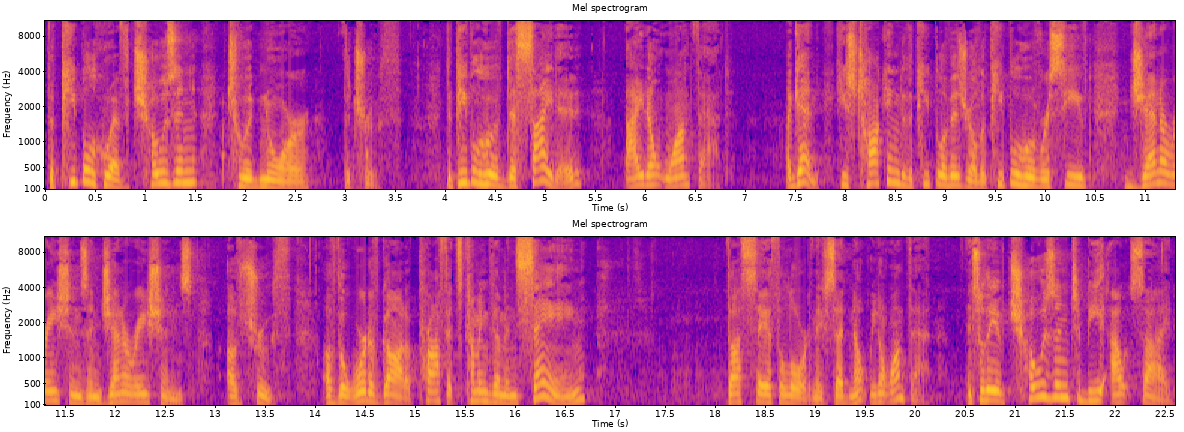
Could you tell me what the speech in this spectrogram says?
the people who have chosen to ignore the truth. The people who have decided, I don't want that. Again, he's talking to the people of Israel, the people who have received generations and generations of truth, of the Word of God, of prophets coming to them and saying, Thus saith the Lord. And they've said, No, we don't want that. And so they have chosen to be outside.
